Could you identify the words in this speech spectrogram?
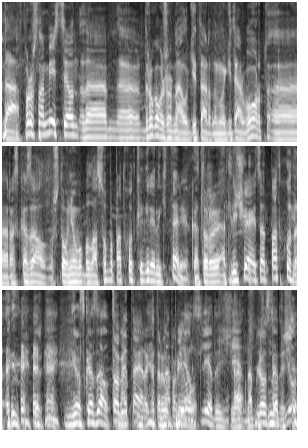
Да, в прошлом месяце он э, э, другому журналу гитарному, Guitar World, э, рассказал, что у него был особый подход к игре на гитаре, который отличается от подхода. Не рассказал. Томми Тайра, который наплел следующее. Наплел следующее.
